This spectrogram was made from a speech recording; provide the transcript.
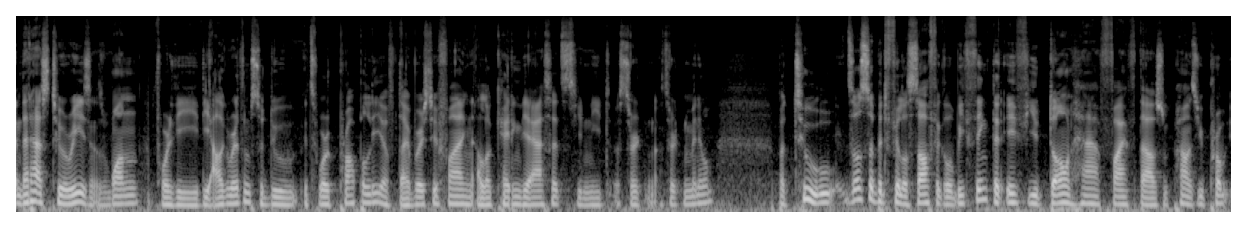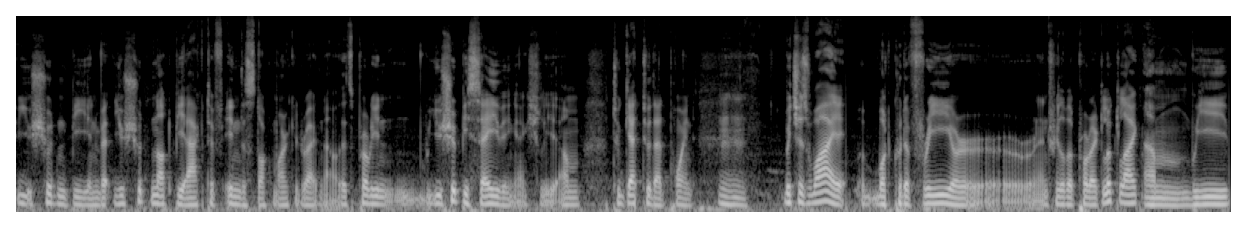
and that has two reasons one for the the algorithms to do its work properly of diversifying and allocating the assets you need a certain a certain minimum But two, it's also a bit philosophical. We think that if you don't have five thousand pounds, you probably you shouldn't be inve- you should not be active in the stock market right now. It's probably you should be saving actually um to get to that point. Which is why what could a free or entry level product look like? Um, we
